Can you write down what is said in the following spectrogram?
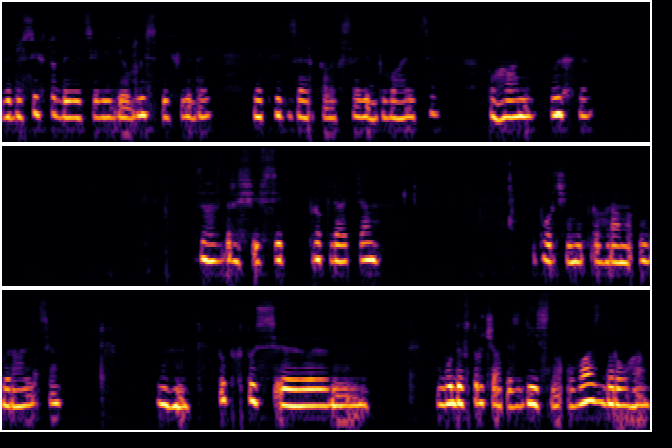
Від усіх, хто дивиться відео, близьких людей, як від зеркала, все відбувається. Погане, лихе. Заздрощі, всі прокляття, порчені програми убираються. Угу. Тут хтось е, буде втручатись. Дійсно, у вас дорога,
